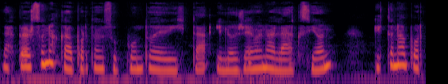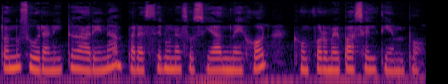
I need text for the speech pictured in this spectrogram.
las personas que aportan su punto de vista y lo llevan a la acción están aportando su granito de arena para hacer una sociedad mejor conforme pase el tiempo.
